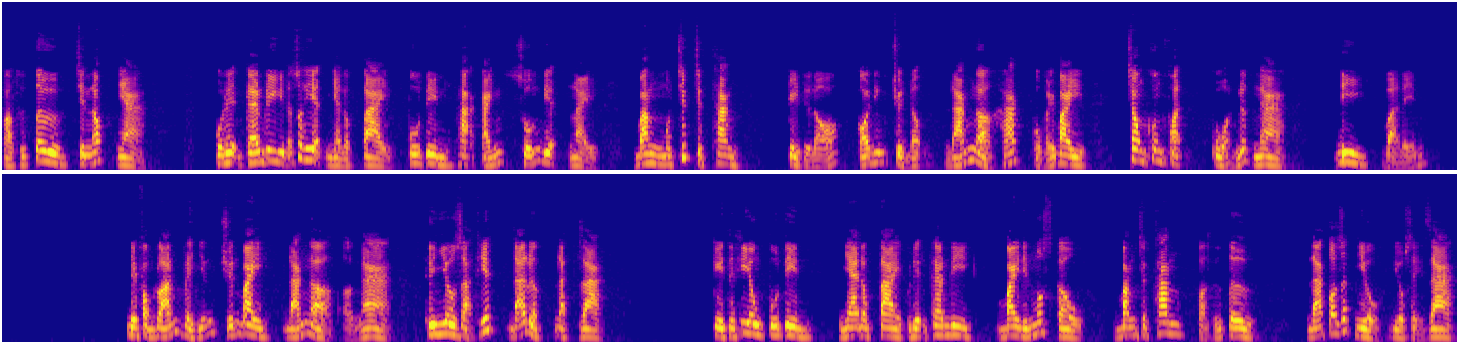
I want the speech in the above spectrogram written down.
vào thứ Tư trên nóc nhà của Điện Kremlin đã xuất hiện nhà độc tài Putin hạ cánh xuống điện này bằng một chiếc trực thăng. Kể từ đó có những chuyển động đáng ngờ khác của máy bay trong không phận của nước Nga đi và đến. Để phỏng đoán về những chuyến bay đáng ngờ ở Nga thì nhiều giả thiết đã được đặt ra. Kể từ khi ông Putin, nhà độc tài của Điện Kremlin bay đến Moscow bằng trực thăng vào thứ Tư, đã có rất nhiều điều xảy ra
